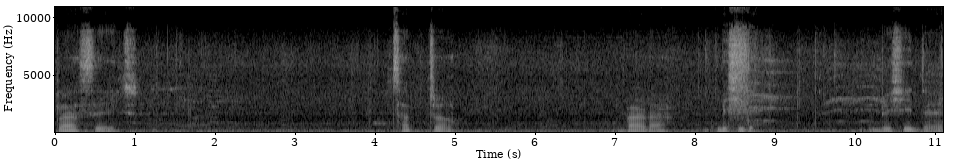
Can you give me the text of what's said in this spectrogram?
ক্লাসের ছাত্র ভাড়া বেশি দেয়। বেশি দেয়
